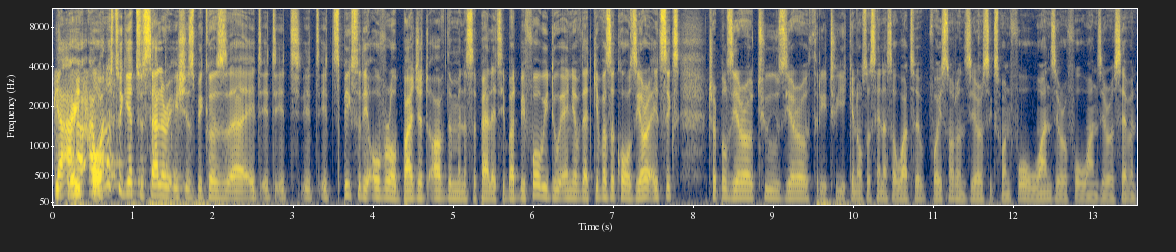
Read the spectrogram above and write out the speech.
the yeah, grade I, I, want us to get to salary issues because uh, it, it, it, it, it speaks to the overall budget of the municipality. But before we do any of that, give us a call 086 2032. You can also send us a WhatsApp voice note on 0614 104107.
